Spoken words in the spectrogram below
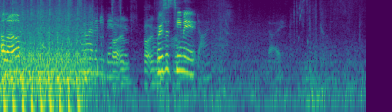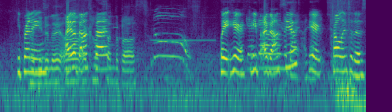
Hello? I don't have any Got him. bandages. Got him. Where's his teammate? Die. Die. Keep I running. need an A- I have a bounce I can't pad. the burst. No! Wait, here. Okay, Can you? I bounce you. I Here, crawl into this.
